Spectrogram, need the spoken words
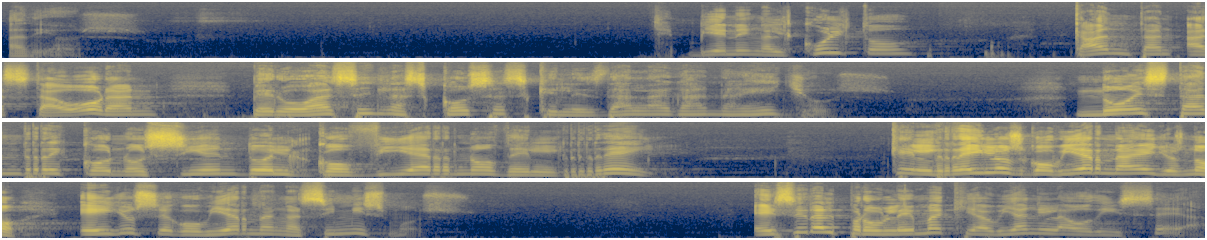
a Dios vienen al culto, cantan, hasta oran, pero hacen las cosas que les da la gana a ellos. No están reconociendo el gobierno del rey. Que el rey los gobierna a ellos. No, ellos se gobiernan a sí mismos. Ese era el problema que había en la Odisea.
